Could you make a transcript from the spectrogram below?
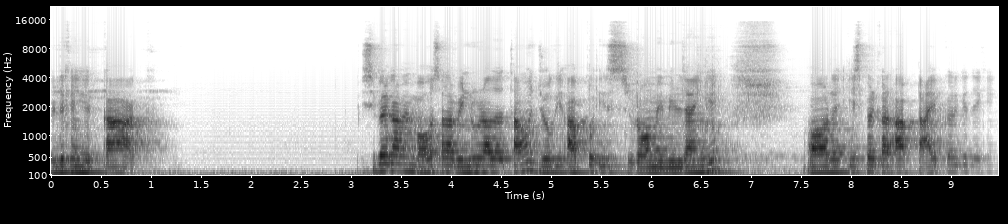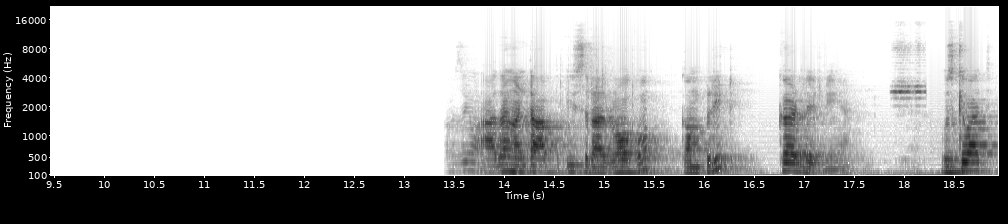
लिखेंगे काक। इसी प्रकार मैं बहुत सारा विंडो डाल देता हूँ, जो कि आपको इस रॉ में मिल जाएँगे। और इस प्रकार आप टाइप करके देखेंगे कम से कम आधा घंटा आप इस रॉ को कंप्लीट कर लेनी है। उसके बाद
